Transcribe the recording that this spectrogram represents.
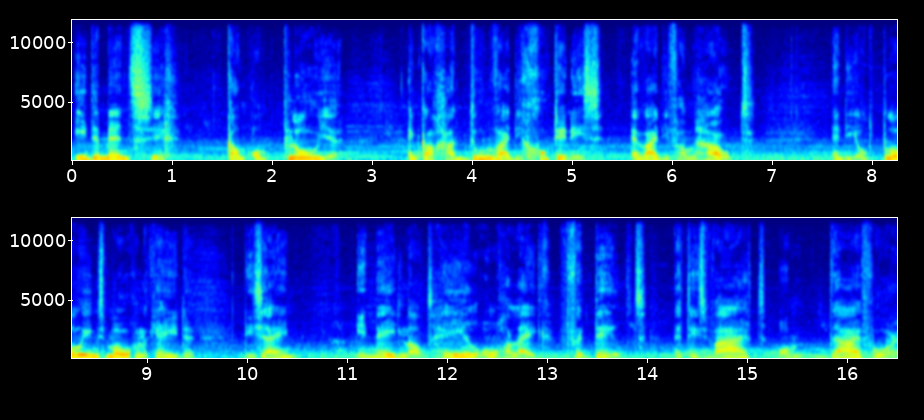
ieder mens zich kan ontplooien en kan gaan doen waar hij goed in is en waar hij van houdt. En die ontplooiingsmogelijkheden die zijn in Nederland heel ongelijk verdeeld. Het is waard om daarvoor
